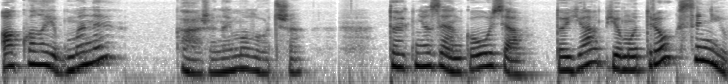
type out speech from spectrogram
А коли б мене, каже наймолодша, той князенко узяв, то я б йому трьох синів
